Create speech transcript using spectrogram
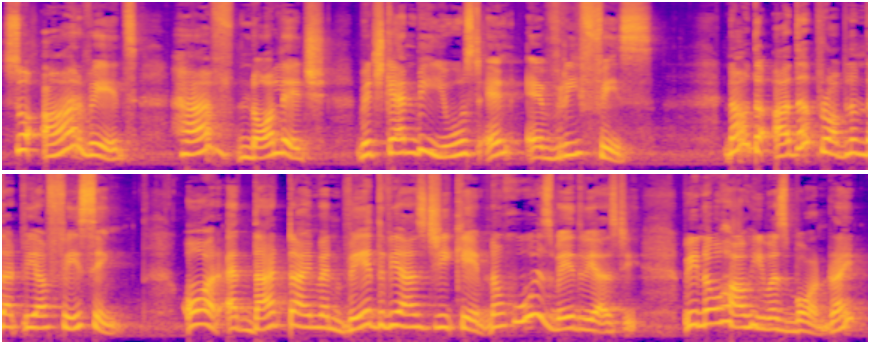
So our Veds have knowledge which can be used in every phase. Now the other problem that we are facing or at that time when Ved Vyasji came. Now who is Ved Vyasji? We know how he was born, right?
